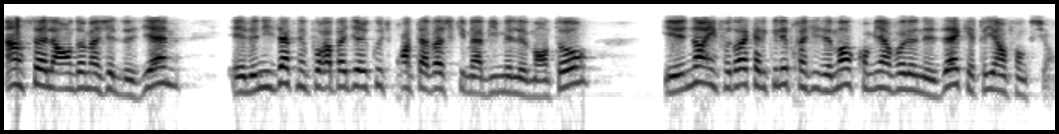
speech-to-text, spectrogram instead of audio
un seul a endommagé le deuxième, et le Nizak ne pourra pas dire, écoute, je prends ta vache qui m'a abîmé le manteau, et non, il faudra calculer précisément combien vaut le Nizak et payer en fonction.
